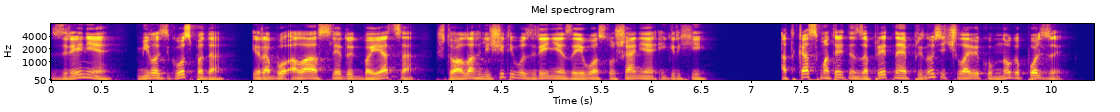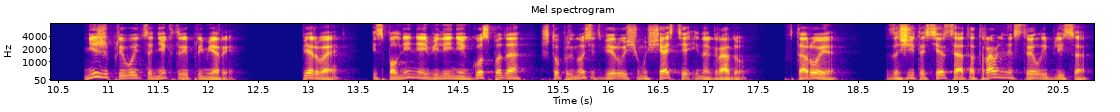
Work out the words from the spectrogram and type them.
Зрение – милость Господа, и рабу Аллаха следует бояться, что Аллах лишит его зрения за его ослушание и грехи. Отказ смотреть на запретное приносит человеку много пользы. Ниже приводятся некоторые примеры. Первое. Исполнение веления Господа, что приносит верующему счастье и награду. Второе защита сердца от отравленных стрел Иблиса.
